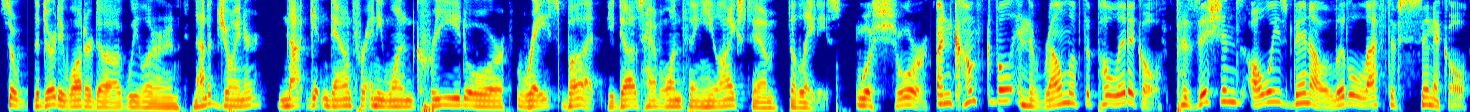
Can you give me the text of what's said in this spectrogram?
So, the dirty water dog, we learn, not a joiner, not getting down for any one creed or race, but he does have one thing he likes, Tim the ladies. Well, sure. Uncomfortable in the realm of the political. Position's always been a little left of cynical.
